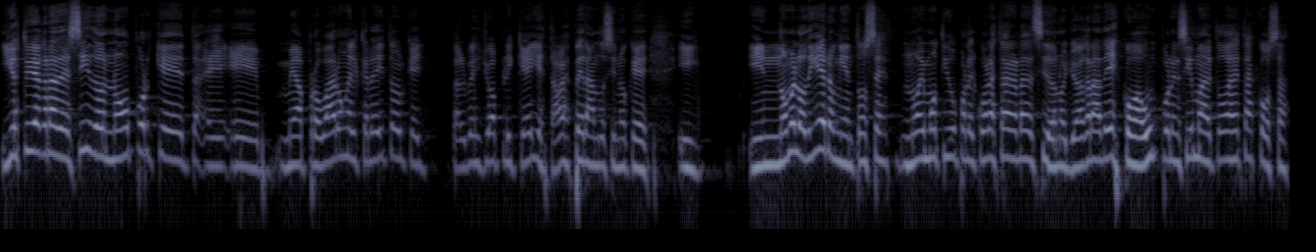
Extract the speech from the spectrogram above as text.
Y yo estoy agradecido no porque eh, eh, me aprobaron el crédito que tal vez yo apliqué y estaba esperando, sino que y, no me lo dieron y entonces no hay motivo por el cual estar agradecido. No, yo agradezco aún por encima de todas estas cosas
